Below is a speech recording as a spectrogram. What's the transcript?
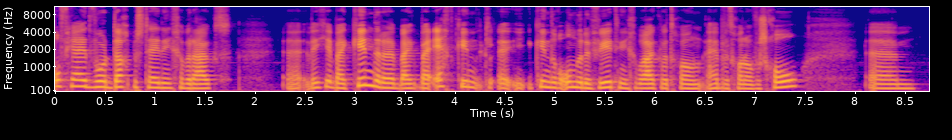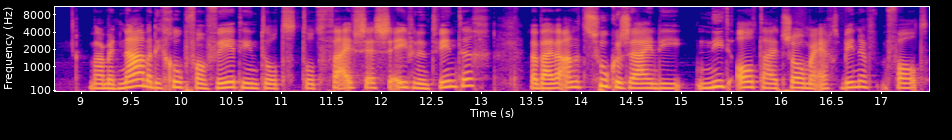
Of jij het woord dagbesteding gebruikt. Uh, weet je, bij kinderen, bij, bij echt kind, uh, kinderen onder de 14 gebruiken we het gewoon, hebben we het gewoon over school. Um, maar met name die groep van 14 tot, tot 5, 6, 27, waarbij we aan het zoeken zijn, die niet altijd zomaar ergens binnenvalt,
